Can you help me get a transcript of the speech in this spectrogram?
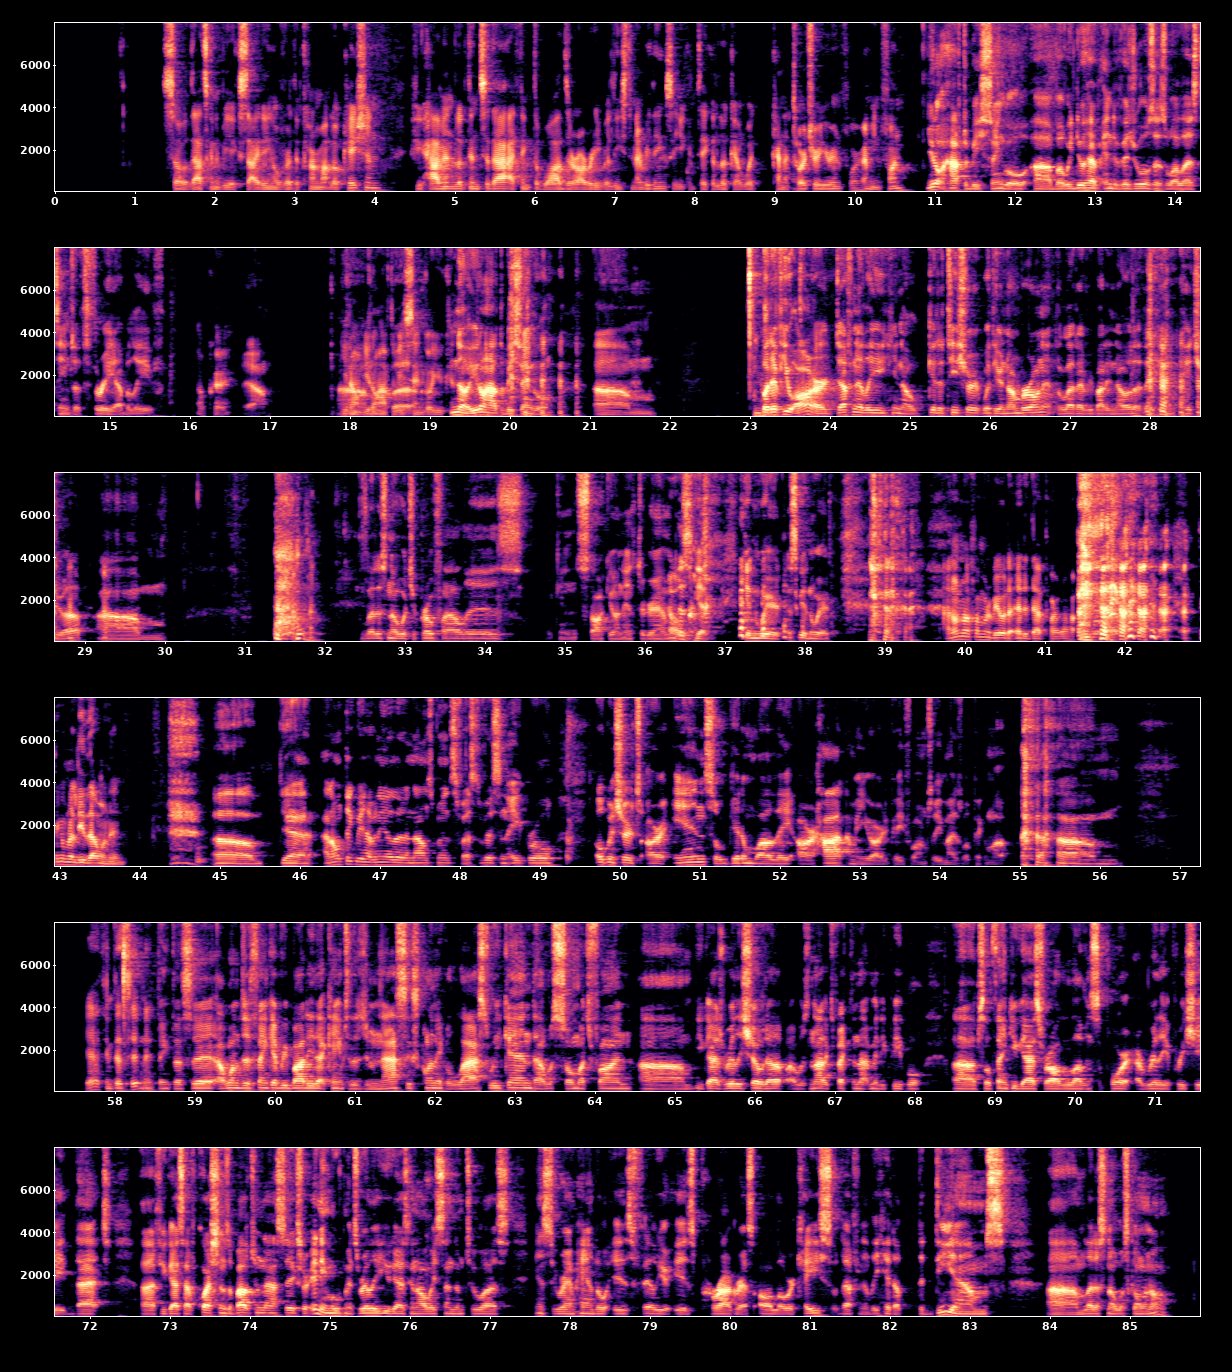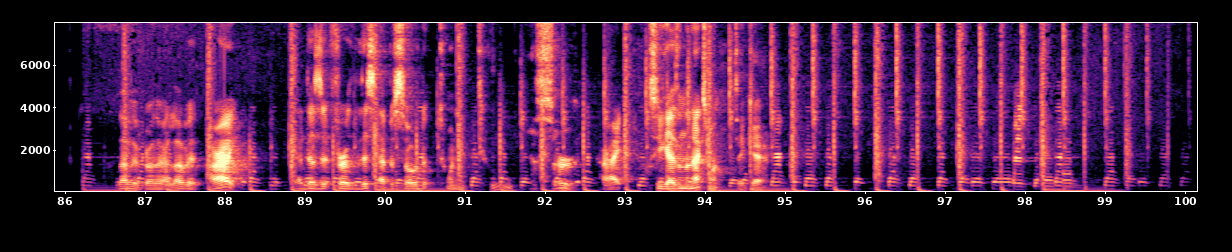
so that's going to be exciting over at the Claremont location. If you haven't looked into that, I think the WODs are already released and everything, so you can take a look at what kind of torture you're in for. I mean, fun. You don't have to be single, uh, but we do have individuals as well as teams of three, I believe. Okay, Yeah. You don't you don't Um, have to be single. You can No, you don't have to be single. um, but if you are, definitely, you know, get a T-shirt with your number on it to let everybody know that they can hit you up. Um, let us know what your profile is. We can stalk you on Instagram. Oh, this is getting weird. It's getting weird. I don't know if I'm going to be able to edit that part out. I think I'm going to leave that one in. Um, yeah, I don't think we have any other announcements. Festivus in April. Open shirts are in, so get them while they are hot. I mean, you already paid for them, so you might as well pick them up. um, Yeah, I think that's it, I think that's it. I wanted to thank everybody that came to the gymnastics clinic last weekend. That was so much fun. Um, you guys really showed up. I was not expecting that many people. Uh, so thank you guys for all the love and support. I really appreciate that. Uh, if you guys have questions about gymnastics or any movements, really, you guys can always send them to us. Instagram handle is failure is progress, all lowercase. So definitely hit up the DMs. Um, let us know what's going on. Love it, brother. I love it. All right. That does it for this episode 22. Yes, sir. All right. See you guys in the next one. Take care.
